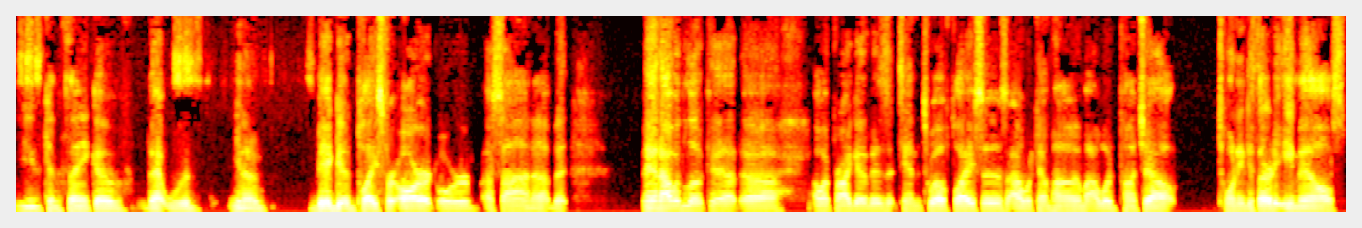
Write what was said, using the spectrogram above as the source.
you can think of that would, you know, be a good place for art or a sign up. But man, I would look at, uh, I would probably go visit 10 to 12 places. I would come home. I would punch out 20 to 30 emails.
